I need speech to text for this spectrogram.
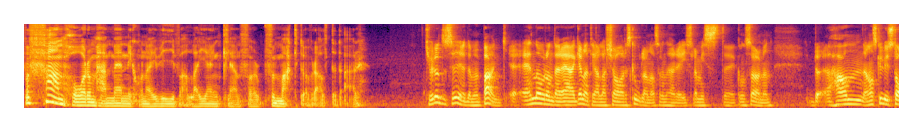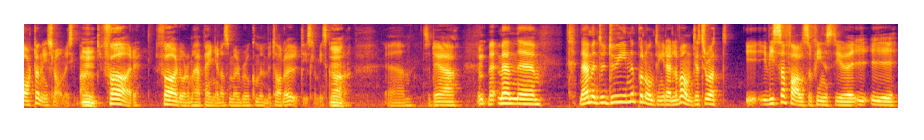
Vad fan har de här människorna i Vivalla egentligen för, för makt över allt det där? Kul att du säger det där med bank. En av de där ägarna till alla Shar-skolan, alltså den här islamistkoncernen. Han, han skulle ju starta en islamisk bank mm. för, för då de här pengarna som Örebro kommun betalar ut till islamistskolorna. Ja. Um, så det... Mm. Men... men uh, nej men du, du är inne på någonting relevant. Jag tror att i, i, vissa fall så finns det ju i, i,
